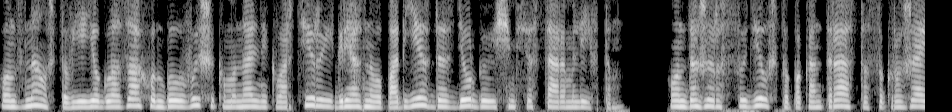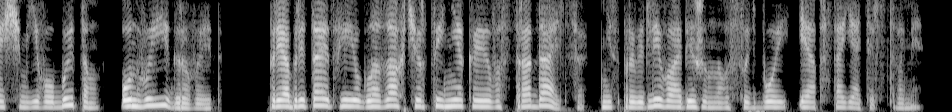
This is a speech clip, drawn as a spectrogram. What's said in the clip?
Он знал, что в ее глазах он был выше коммунальной квартиры и грязного подъезда с дергающимся старым лифтом. Он даже рассудил, что по контрасту с окружающим его бытом он выигрывает, приобретает в ее глазах черты некоего страдальца, несправедливо обиженного судьбой и обстоятельствами.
